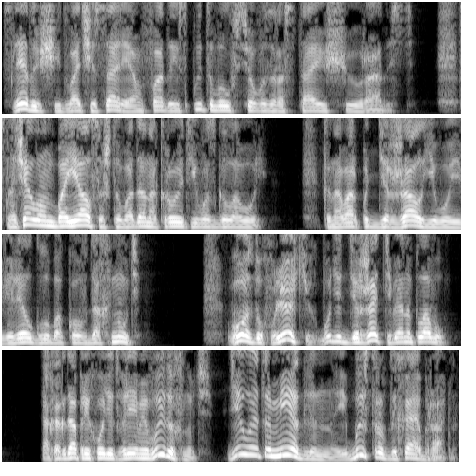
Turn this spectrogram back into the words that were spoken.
Следующие два часа Риамфада испытывал все возрастающую радость. Сначала он боялся, что вода накроет его с головой. Коновар поддержал его и велел глубоко вдохнуть. «Воздух в легких будет держать тебя на плаву. А когда приходит время выдохнуть, делай это медленно и быстро вдыхай обратно.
